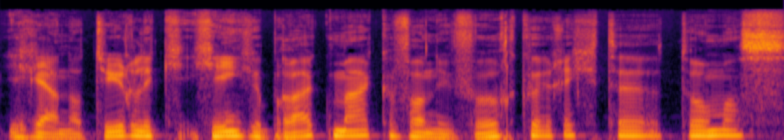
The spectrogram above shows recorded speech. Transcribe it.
Je gaat natuurlijk geen gebruik maken van je voorkeurrechten, Thomas.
